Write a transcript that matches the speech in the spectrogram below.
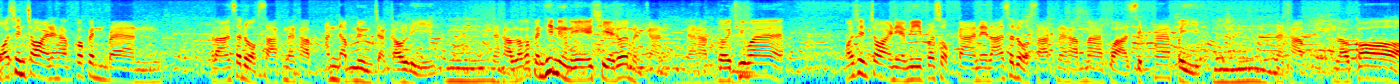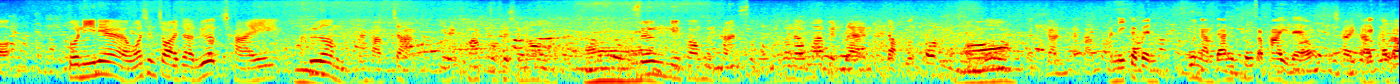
Watch and Joy นะครับ ก็เป็นแบรนด์ร้านสะดวกซักนะครับ อันดับหนึ่งจากเกาหลีอืม นะครับ แล้วก็เป็นที่หนึ่งในเอเชียด้วยเหมือนกันนะครับ โดยที่ว่า Watch and Joy เนี่ยมีประสบการณ์ในร้านสะดวกซักนะครับมากว่า 15 ปีอืมนะครับ แล้วก็ตัวนี้เนี่ย Watch and Joy จะเลือกใช้เครื่องนะครับจาก Electrolux Professional อ๋อซึ่งมีความทนทานสูงแล้วก็นับว่าเป็นแบรนด์อันดับต้นๆของโลกเหมือนกันนะครับ อันนี้ก็เป็นผู้นำด้านเครื่องซักผ้าอยู่แล้ว ใช่ครับ แล้วก็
